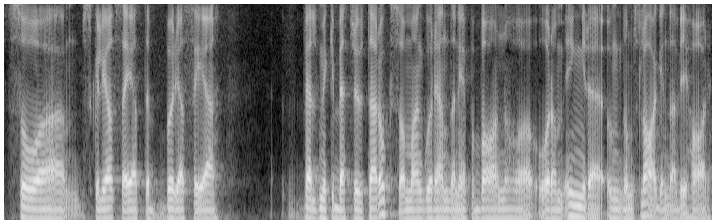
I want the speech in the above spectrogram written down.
så eh, skulle jag säga att det börjar se väldigt mycket bättre ut där också. Om man går ända ner på barn och, och de yngre ungdomslagen där vi har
